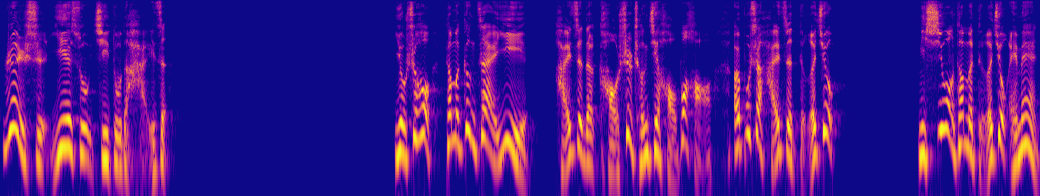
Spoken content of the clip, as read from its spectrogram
认识耶稣基督的孩子。有时候他们更在意孩子的考试成绩好不好，而不是孩子得救。你希望他们得救，Amen，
